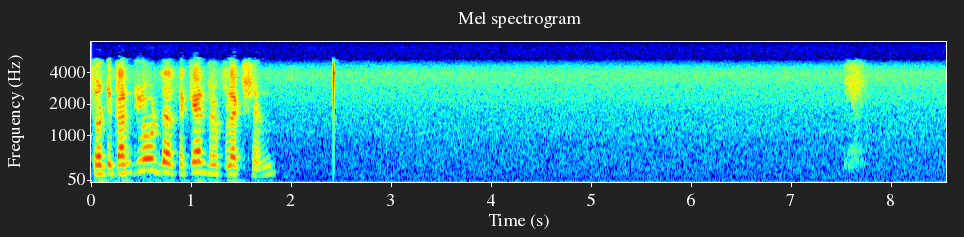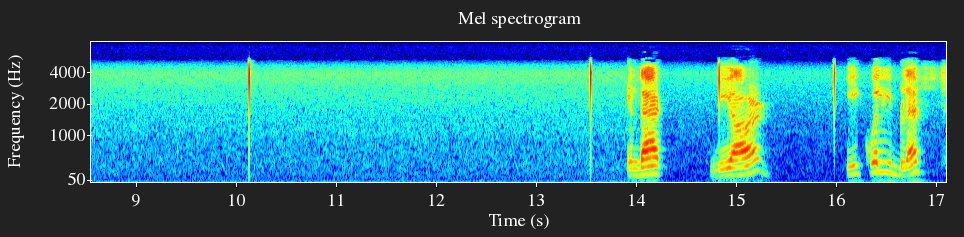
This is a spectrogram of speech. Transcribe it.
So to conclude the second reflection, in that we are equally blessed,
